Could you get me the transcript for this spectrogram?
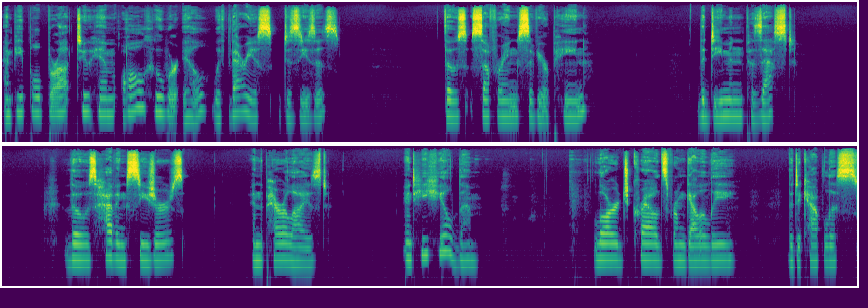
and people brought to him all who were ill with various diseases, those suffering severe pain the demon possessed, those having seizures, and the paralyzed, and he healed them. Large crowds from Galilee, the Decapolis,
